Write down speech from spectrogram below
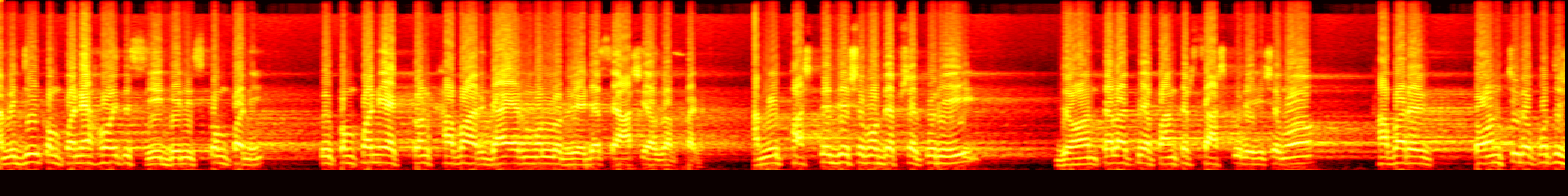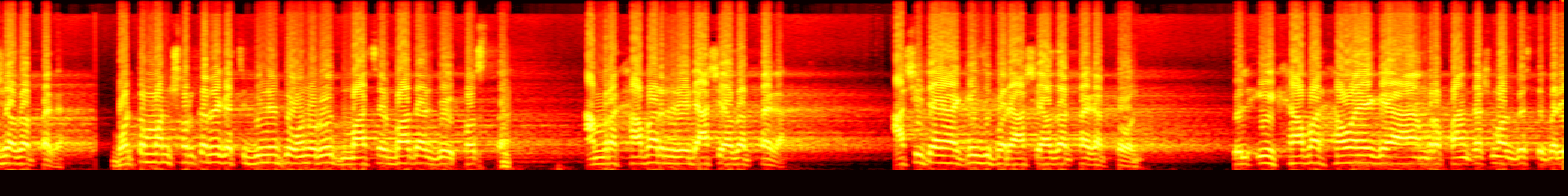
আমি যে কোম্পানি হইতেছি ডেনিস কোম্পানি ওই কোম্পানি এক টন খাবার গায়ের মূল্য রেট আছে আশি হাজার টাকা। আমি ফার্স্টে যে সময় ব্যবসা করি যখন তেলাপিয়া পাঙ্কাশ চাষ করি সেই সময় খাবারের টন ছিল পঁচিশ হাজার টাকা। বর্তমান সরকারের কাছে বিনীত অনুরোধ মাছের বাজার যে খস্তা আমরা খাবারের রেট আশি হাজার টাকা। আশি টাকা কেজি পরে আশি হাজার টাকার টন এই খাবার খাওয়ায় গিয়ে আমরা পাঙ্কাশ মাছ বেচতে পারি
